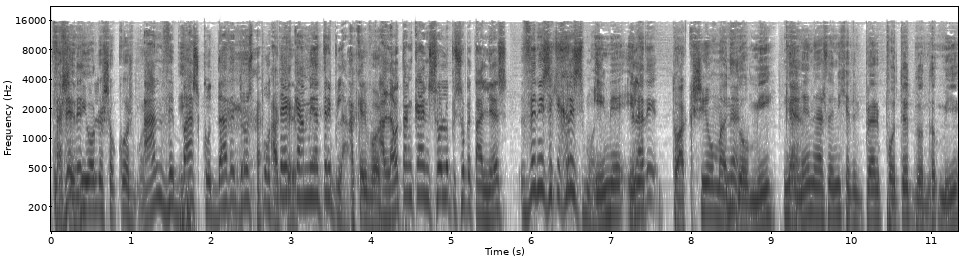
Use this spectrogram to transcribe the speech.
Θα σε Δεν- δει όλος ο κόσμος. Αν δεν πας κοντά, δεν τρως ποτέ Ακρι- καμία τρίπλα. Ακριβώς. Αλλά όταν κάνεις όλο πίσω πεταλιές, δεν είσαι και χρήσιμος. Είναι, δηλαδή, είναι το αξίωμα Ναι. δομή. Ναι. Κανένας δεν είχε τριπλάρει ποτέ τον δομή.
